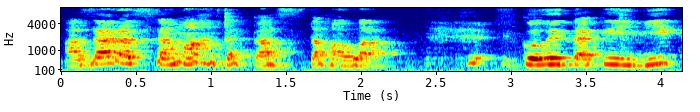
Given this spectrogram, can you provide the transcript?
А зараз сама така стала. Коли такий вік,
